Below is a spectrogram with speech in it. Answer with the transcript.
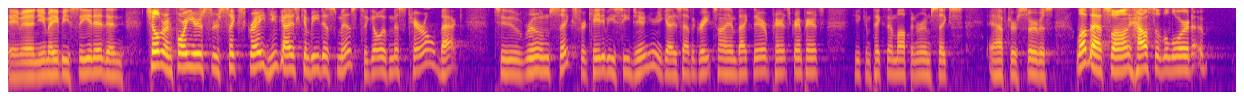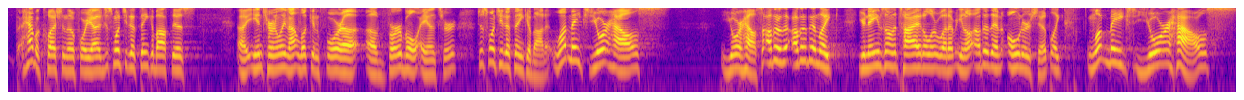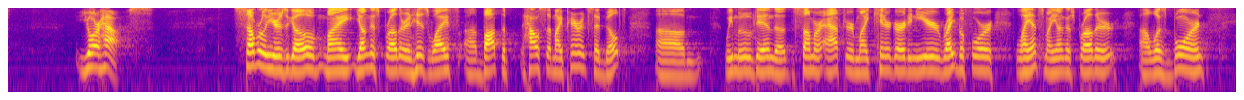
Amen. You may be seated. And children, four years through sixth grade, you guys can be dismissed to go with Miss Carol back to room six for KWC Junior. You guys have a great time back there. Parents, grandparents, you can pick them up in room six after service. Love that song, House of the Lord. I have a question, though, for you. I just want you to think about this uh, internally, not looking for a, a verbal answer. Just want you to think about it. What makes your house your house. Other than, other than like your name's on the title or whatever, you know, other than ownership, like what makes your house your house? Several years ago, my youngest brother and his wife uh, bought the house that my parents had built. Um, we moved in the summer after my kindergarten year, right before Lance, my youngest brother, uh, was born.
